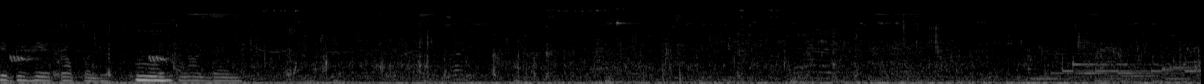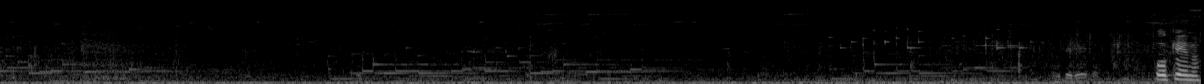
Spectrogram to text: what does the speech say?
You behave properly. Hmm. If not okay എന്നാ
